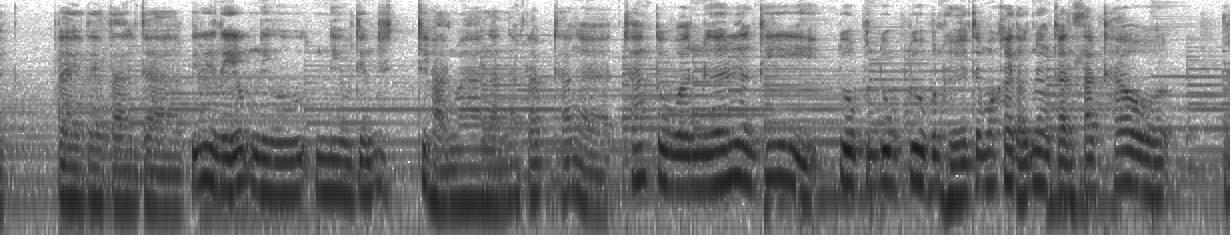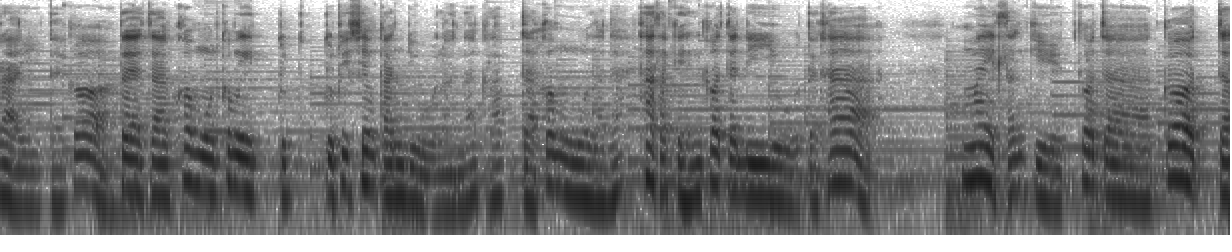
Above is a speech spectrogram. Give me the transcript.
กแปลกแตกต่างจากซีรีส์นิวนิวนิวเจนที่ผ่านมาแล้วนะครับ ทั้งทั้งตัวเนื้อเรื่องที่ดูดูดูบนเหือจะไม่ค่อยต่อเนื่องกันสักเท่า ไหร่ แต่ก็แต่จากข้อมูลก็มีจุดจุดที่เชื่อมกันอยู่แล้วนะครับ จากข้อมูลแล้วนะ ถ้าสังเกตเห็นก็จะดีอยู่ แต่ถ้าไม่สังเกตก็จะก็จะ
